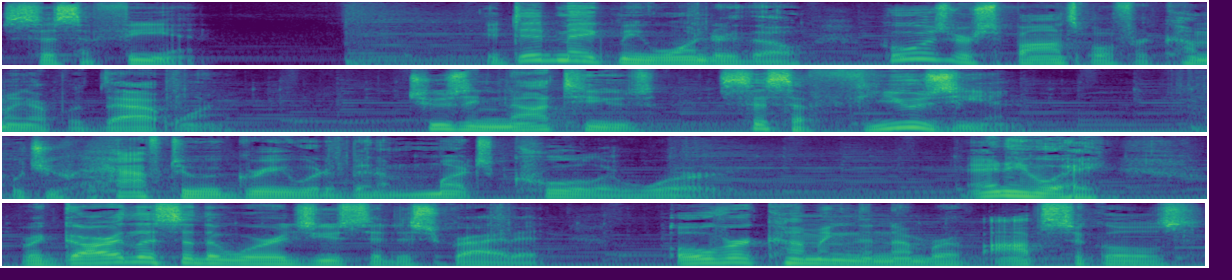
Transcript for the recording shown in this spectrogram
Sisyphean. It did make me wonder, though, who was responsible for coming up with that one, choosing not to use Sisyphusian which you have to agree would have been a much cooler word. Anyway, regardless of the words used to describe it, overcoming the number of obstacles,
